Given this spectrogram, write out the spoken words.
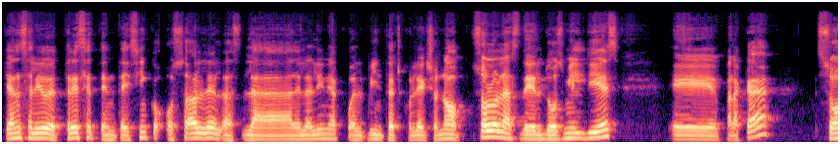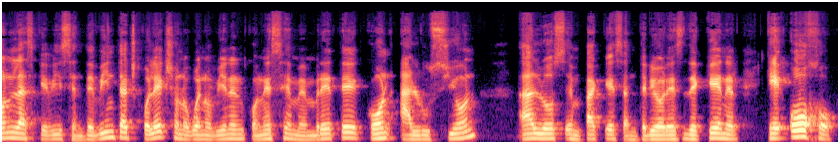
que han salido de 375 o sale la de la línea cual Vintage Collection? No, solo las del 2010 eh, para acá son las que dicen de Vintage Collection o bueno, vienen con ese membrete con alusión a los empaques anteriores de Kenner. Que ojo,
